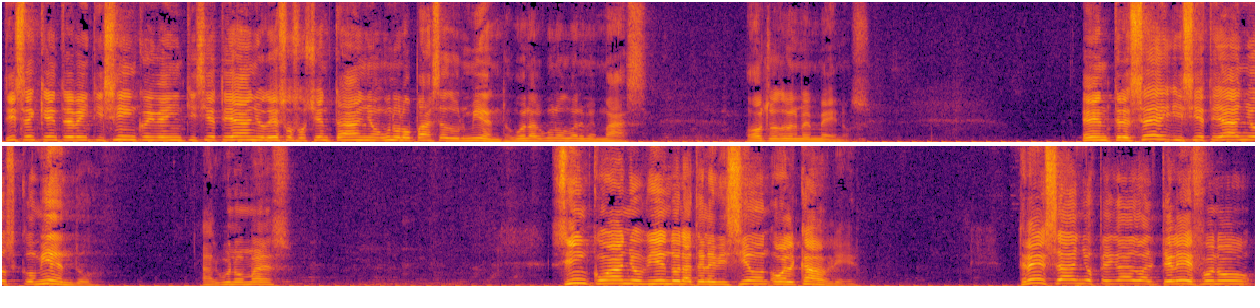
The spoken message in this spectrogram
Dicen que entre 25 y 27 años de esos 80 años uno lo pasa durmiendo. Bueno, algunos duermen más, otros duermen menos. Entre 6 y 7 años comiendo, algunos más. 5 años viendo la televisión o el cable. 3 años pegado al teléfono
